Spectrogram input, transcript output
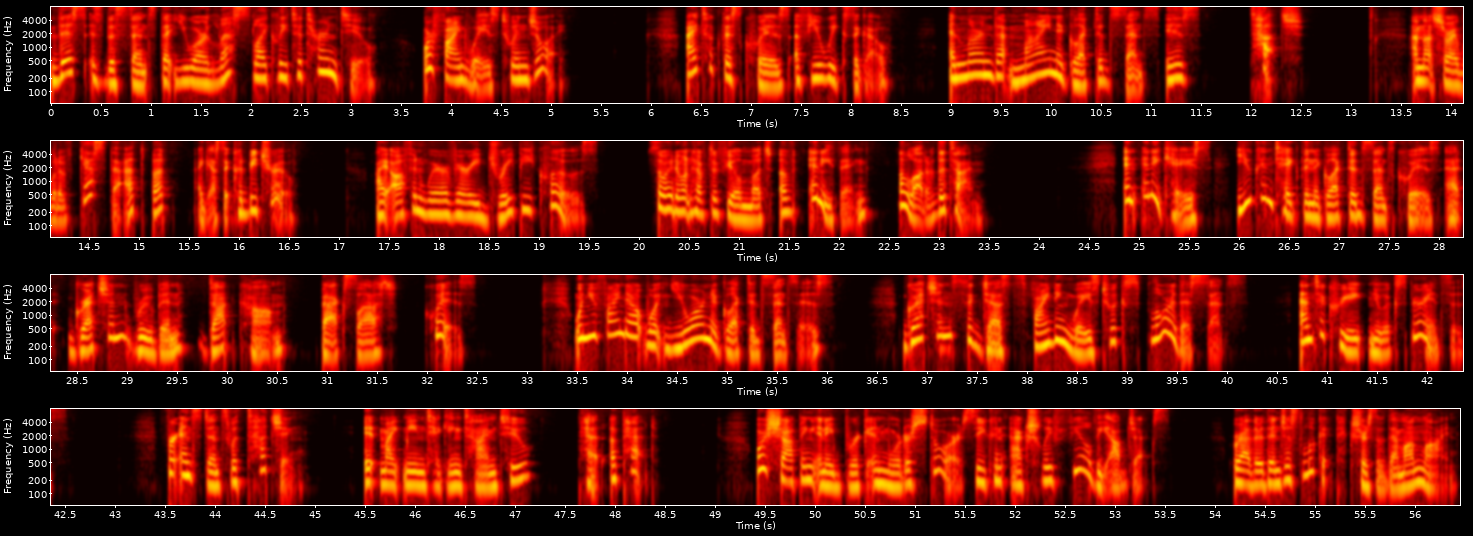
This is the sense that you are less likely to turn to or find ways to enjoy. I took this quiz a few weeks ago and learned that my neglected sense is touch. I'm not sure I would have guessed that, but I guess it could be true. I often wear very drapey clothes, so I don't have to feel much of anything a lot of the time. In any case, you can take the neglected sense quiz at gretchenrubin.com backslash quiz. When you find out what your neglected sense is, Gretchen suggests finding ways to explore this sense and to create new experiences. For instance, with touching, it might mean taking time to pet a pet, or shopping in a brick and mortar store so you can actually feel the objects, rather than just look at pictures of them online.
